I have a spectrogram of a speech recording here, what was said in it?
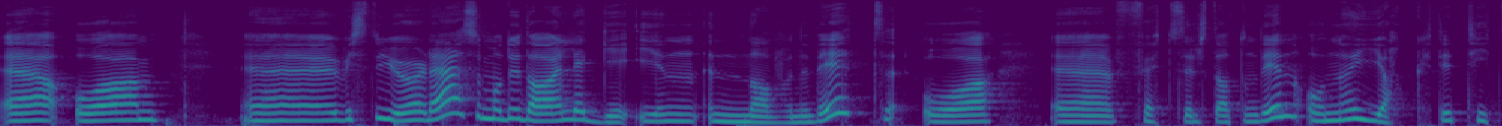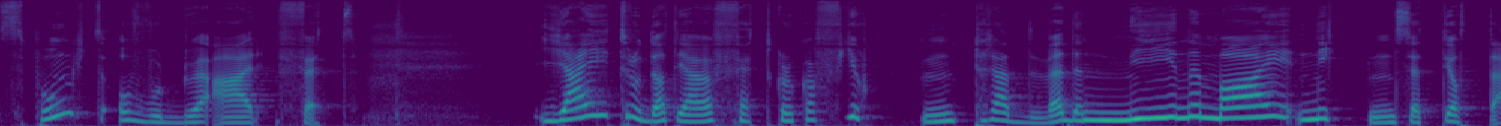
Eh, og eh, hvis du gjør det, så må du da legge inn navnet ditt og eh, fødselsdatoen din og nøyaktig tidspunkt og hvor du er født. Jeg trodde at jeg var født klokka 14.30 den 9. mai 1978.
